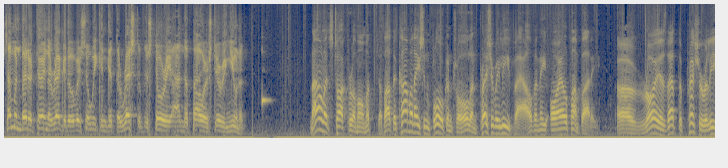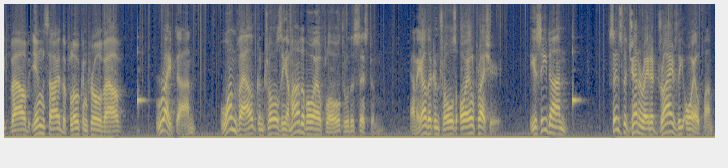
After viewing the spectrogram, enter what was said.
Someone better turn the record over so we can get the rest of the story on the power steering unit. Now let's talk for a moment about the combination flow control and pressure relief valve in the oil pump body. Uh, Roy, is that the pressure relief valve inside the flow control valve? Right, Don. One valve controls the amount of oil flow through the system, and the other controls oil pressure. You see, Don, since the generator drives the oil pump,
